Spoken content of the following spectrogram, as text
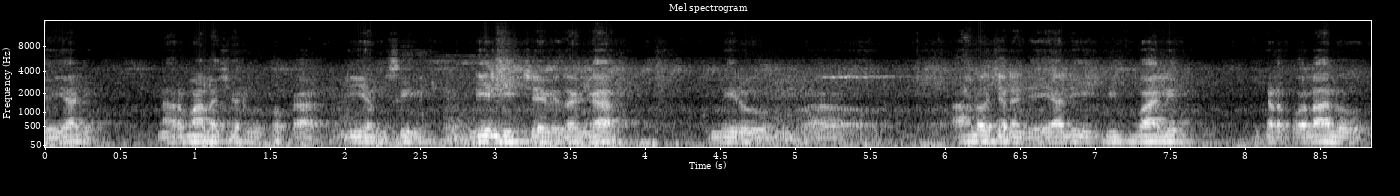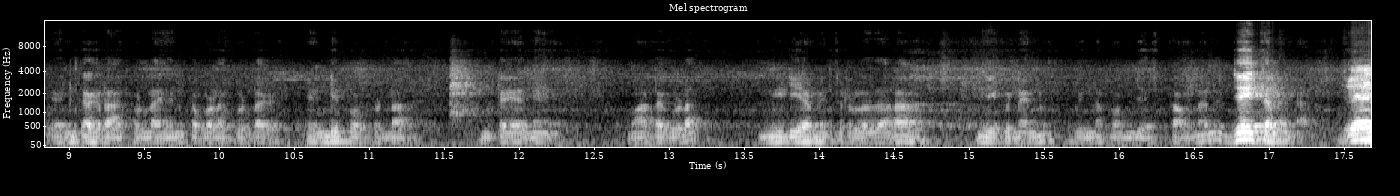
చేయాలి. నర్మాల చెరువుకు ఒక టీఎంసీ నీళ్ళు ఇచ్చే విధంగా మీరు ఆలోచన చేయాలి. ఇవ్వాలి. ఇక్కడ పొలాలు వెనుకకు రాకుండా వెనుకబడకుండా ఎండిపోకుండా ఉంటాయనే మాట కూడా మీడియా మిత్రుల ద్వారా మీకు నేను విన్నపం చేస్తా ఉన్నాను. జై తెలంగాణ.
